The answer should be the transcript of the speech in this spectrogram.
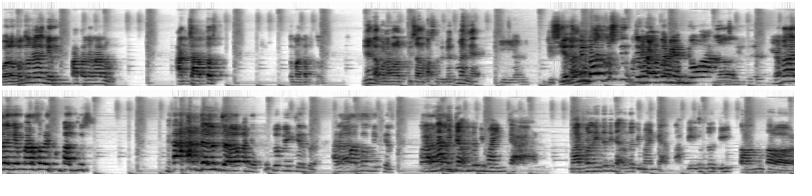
Walaupun tuh adalah game 4 tahun yang lalu. Uncharted. Itu mantap tuh. Dia nggak pernah bisa lepas dari Batman ya? Iya. Di ya tapi bagus nih. Makanya gue diam doang. Oh, gitu ya. Iya. emang ada game Marvel yang bagus Gak ada lu jawabannya lu mikir tuh. Anak Marvel mikir. Karena Mana- tidak untuk dimainkan. Marvel itu tidak untuk dimainkan tapi untuk ditonton.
